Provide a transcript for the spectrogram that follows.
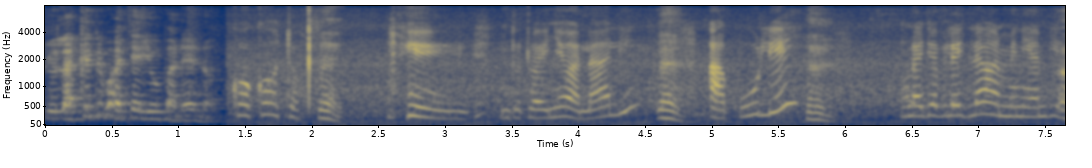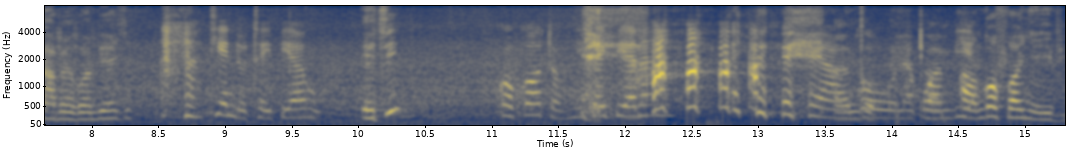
Lakini wacha hiyo maneno. Kokoto. Eh, Mtoto wenyewe alali, eh, akuli. eh. Unajua vile leo ameniambia. Amekwambiaje? Tie ndio type yangu. Eti? Kokoto ni type ya nani? Ango, nakwambia. Ango fanya hivi.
